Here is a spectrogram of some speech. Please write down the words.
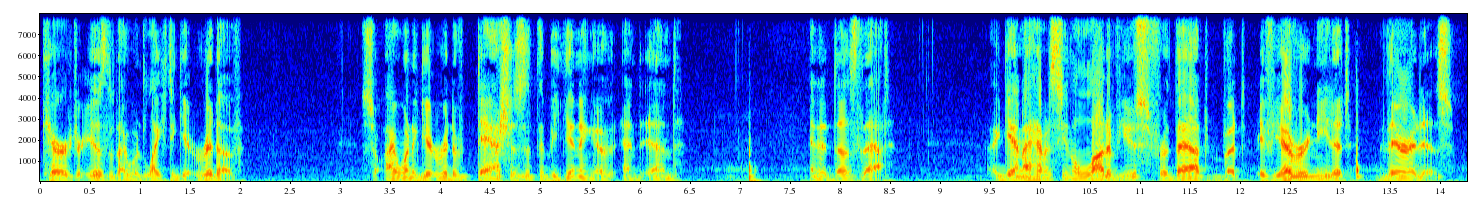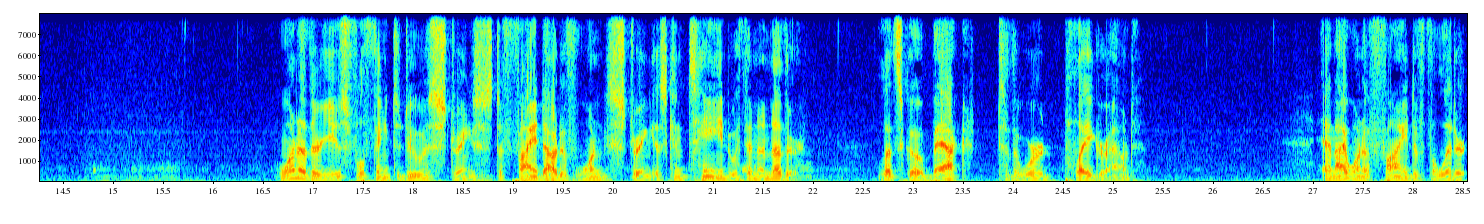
character is that I would like to get rid of. So I want to get rid of dashes at the beginning of and end, and it does that. Again, I haven't seen a lot of use for that, but if you ever need it, there it is. One other useful thing to do with strings is to find out if one string is contained within another. Let's go back to the word playground. And I want to find if the letter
